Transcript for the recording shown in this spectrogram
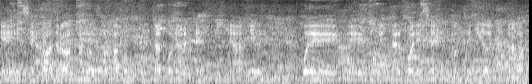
eh, se estaba trabajando de forma conjunta con Argentina. Eh, ¿Puede comentar cuál es el contenido de este trabajo?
